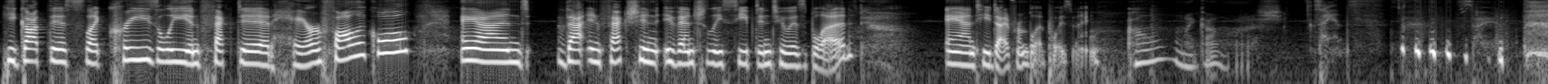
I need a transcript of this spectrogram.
he got this like crazily infected hair follicle, and that infection eventually seeped into his blood, and he died from blood poisoning. Oh my gosh. Science. Science.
